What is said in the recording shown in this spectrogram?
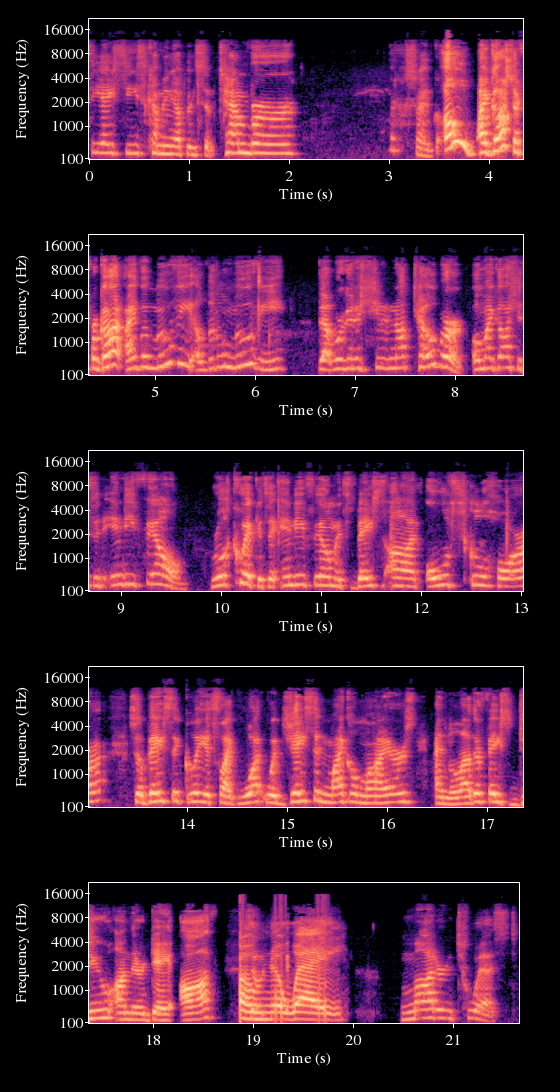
CAC's coming up in September. What else I have? Oh my gosh, I forgot. I have a movie, a little movie that we're going to shoot in October. Oh my gosh, it's an indie film. Real quick, it's an indie film. It's based on old school horror. So basically, it's like what would Jason Michael Myers and Leatherface do on their day off? Oh So- no way! modern twist.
